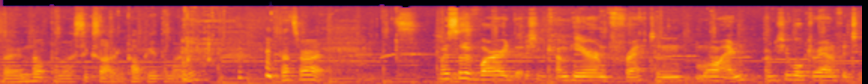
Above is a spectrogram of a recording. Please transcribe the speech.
So not the most exciting puppy at the moment. That's all right. We're sort of worried that she'd come here and fret and whine, and she walked around for t-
